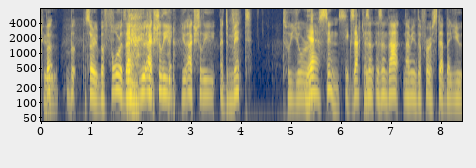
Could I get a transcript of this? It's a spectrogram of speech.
to. But, but sorry, before that, you actually you actually admit to your Yeah. sins. exactly. Isn't isn't that I mean the first step that you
